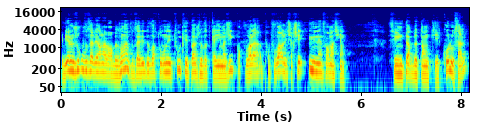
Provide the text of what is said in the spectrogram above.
eh bien le jour où vous allez en avoir besoin, vous allez devoir tourner toutes les pages de votre cahier magique pour pouvoir, pour pouvoir aller chercher une information. C'est une perte de temps qui est colossale.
